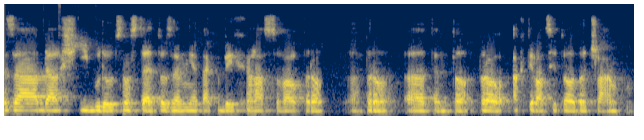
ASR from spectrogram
za další budoucnost této země, tak bych hlasoval pro, pro, eh, tento, pro aktivaci tohoto článku.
